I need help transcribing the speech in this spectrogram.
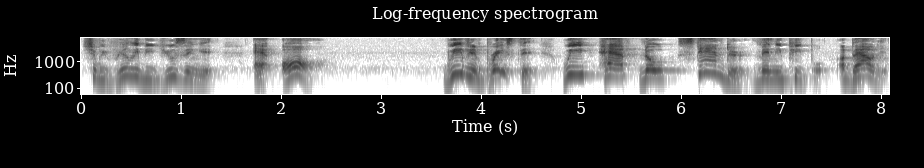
should we really be using it at all? We've embraced it. We have no standard, many people, about it.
